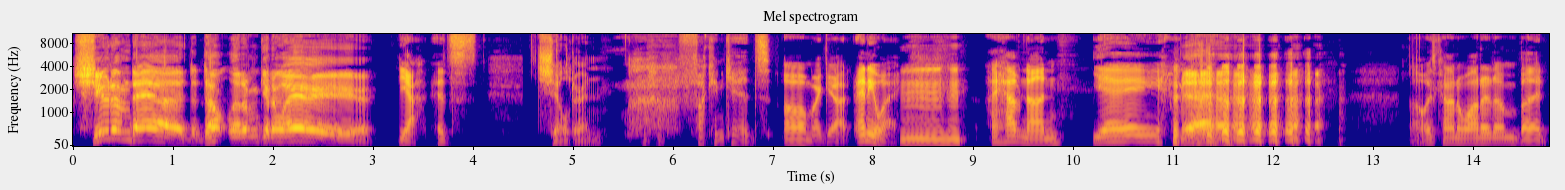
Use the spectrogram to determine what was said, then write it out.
Shoot 'em dead! Don't let 'em get away! Yeah, it's Children. fucking kids. Oh my god. Anyway, Mm I have none. Yay. Always kind of wanted them, but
